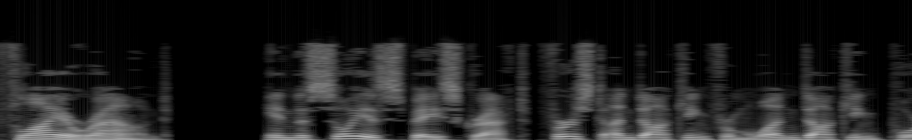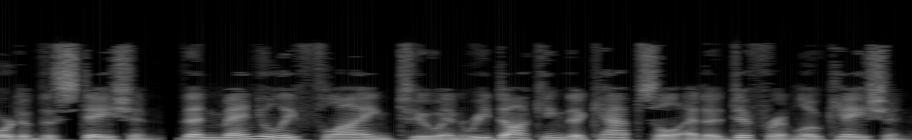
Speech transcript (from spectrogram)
fly around in the Soyuz spacecraft, first undocking from one docking port of the station, then manually flying to and redocking the capsule at a different location.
